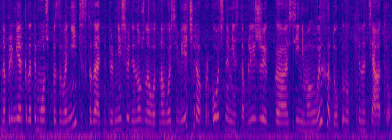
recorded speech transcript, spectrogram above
например, когда ты можешь позвонить и сказать, например, мне сегодня нужно вот на 8 вечера парковочное место ближе к синему выходу, ну, к кинотеатру.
